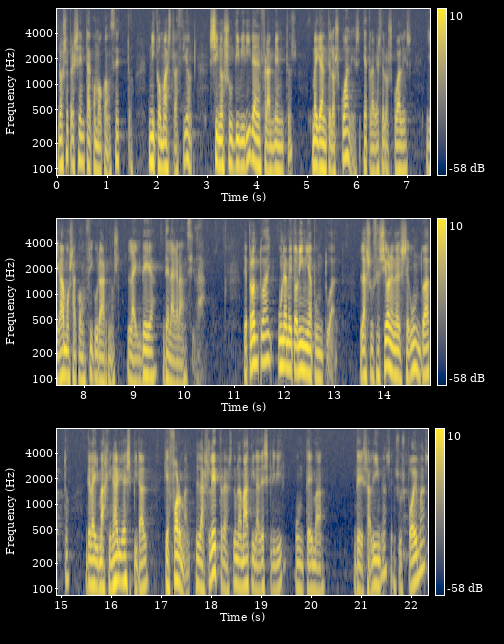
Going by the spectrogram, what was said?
no se presenta como concepto ni como abstracción, sino subdividida en fragmentos mediante los cuales y a través de los cuales llegamos a configurarnos la idea de la gran ciudad. De pronto hay una metonimia puntual, la sucesión en el segundo acto de la imaginaria espiral que forman las letras de una máquina de escribir, un tema de Salinas en sus poemas,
